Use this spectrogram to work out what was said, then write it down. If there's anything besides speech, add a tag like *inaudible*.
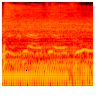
El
